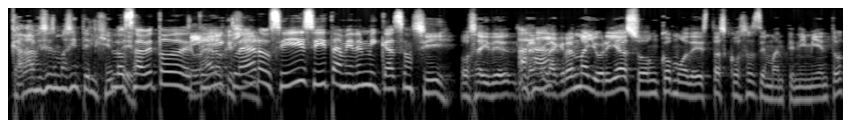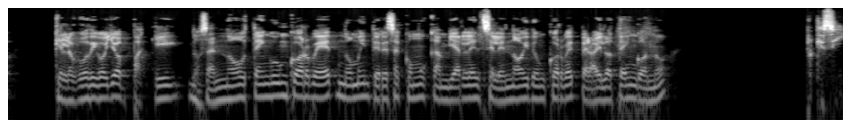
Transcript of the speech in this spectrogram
Cada vez es más inteligente. Lo sabe todo de Claro ti, que claro, sí, sí, también en mi caso. Sí, o sea, y de, la gran mayoría son como de estas cosas de mantenimiento que luego digo yo, ¿para qué? O sea, no tengo un Corvette, no me interesa cómo cambiarle el selenoide a un Corvette, pero ahí lo tengo, ¿no? Porque sí.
